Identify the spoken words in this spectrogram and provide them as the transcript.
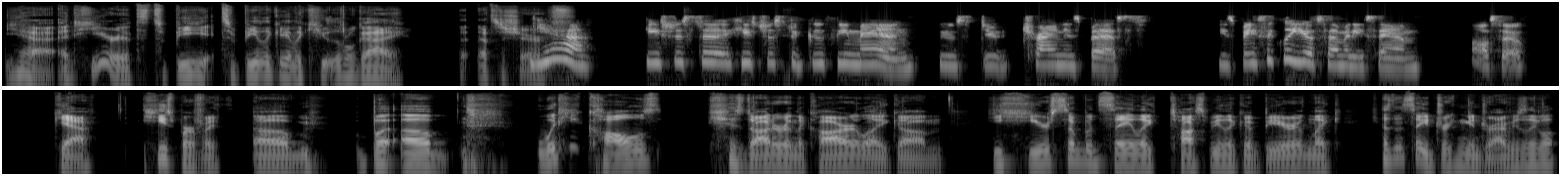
Yeah, and here it's to be to be like a like, cute little guy. That's a sheriff. Yeah, he's just a he's just a goofy man who's do, trying his best. He's basically Yosemite Sam. Also, yeah, he's perfect. Um, but um, when he calls his daughter in the car, like um, he hears someone say like "toss me like a beer," and like doesn't say drinking and driving is illegal.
